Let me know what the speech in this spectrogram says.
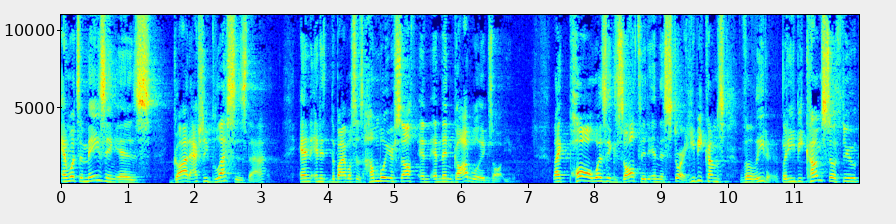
And what's amazing is God actually blesses that. And, and the Bible says, humble yourself, and, and then God will exalt you. Like Paul was exalted in this story. He becomes the leader, but he becomes so through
